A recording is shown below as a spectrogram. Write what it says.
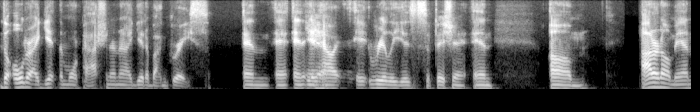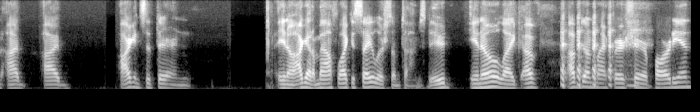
the older i get the more passionate i get about grace and and, and, and how it, it really is sufficient. And um i don't know man. I i i can sit there and you know i got a mouth like a sailor sometimes dude. You know like i've i've done my fair share of partying.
